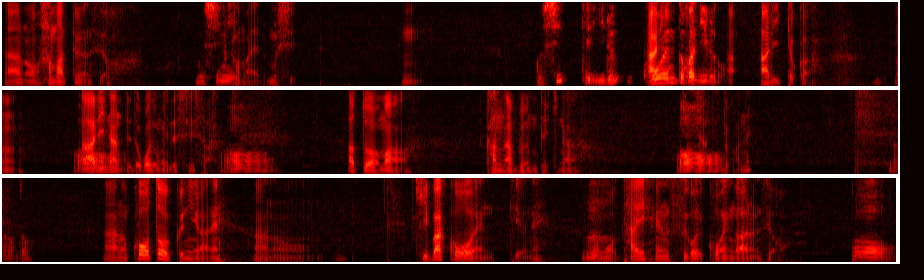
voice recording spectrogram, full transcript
あの、ハマってるんですよ。虫に捕。まえる、虫。うん。虫っている？アリ公園とかにいるの？あアリとか。うん。アリなんてどこでもいるしさ。あーあとはまあ、カナブン的な。やつとかね。なるほど。あの、江東区にはね、あの、木場公園っていうね、うん。もう大変すごい公園があるんですよ。お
